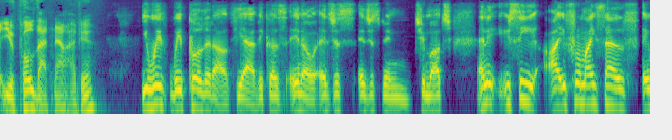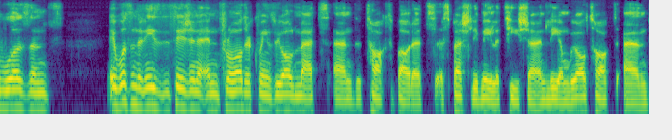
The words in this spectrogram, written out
you've pulled that now, have you? You, we we pulled it out, yeah, because you know it's just it's just been too much. And it, you see, I for myself, it wasn't it wasn't an easy decision. And from other queens, we all met and talked about it, especially me, Letitia, and Liam. We all talked and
